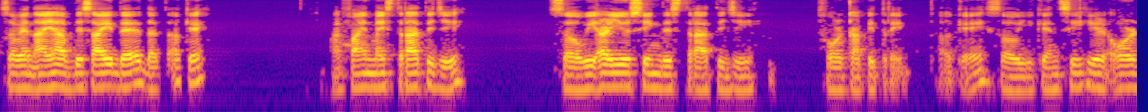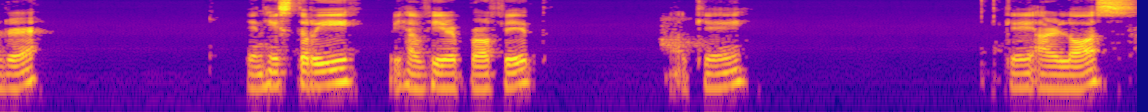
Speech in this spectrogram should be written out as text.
So when I have decided that, okay, I find my strategy. So we are using this strategy for copy trade. Okay, so you can see here order. In history, we have here profit. Okay. Okay, our loss.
